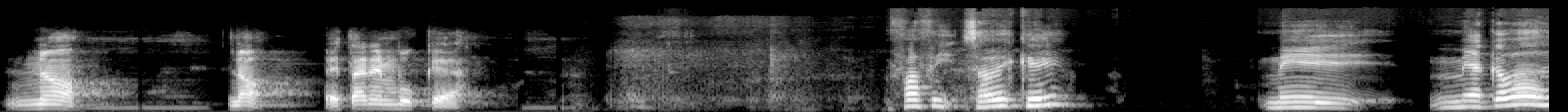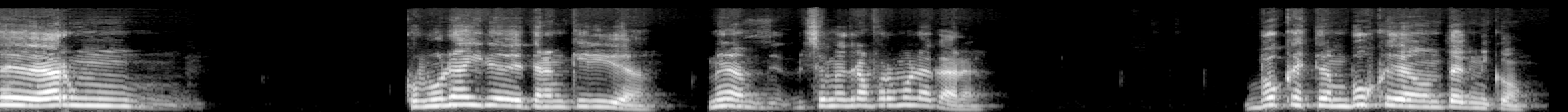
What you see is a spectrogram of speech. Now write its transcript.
No, no, están en búsqueda. Fafi, ¿sabes qué? Me, me acabas de dar un. como un aire de tranquilidad. Mira, se me transformó la cara. Boca está en búsqueda de un técnico.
